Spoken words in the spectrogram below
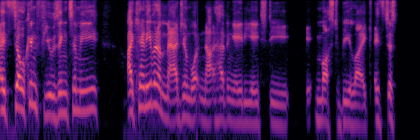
it's so confusing to me. I can't even imagine what not having ADHD it must be like. It's just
